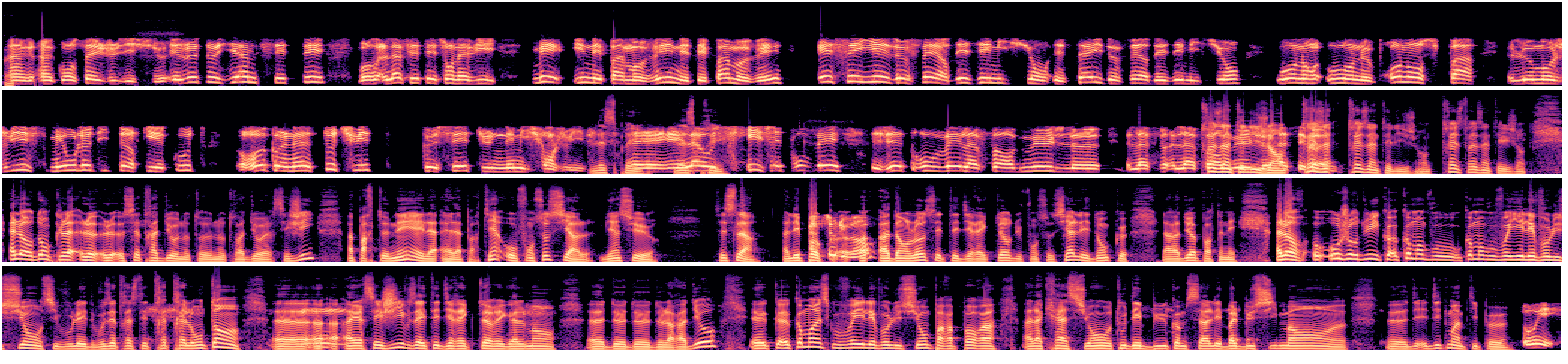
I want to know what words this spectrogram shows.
un, conseil judicieux. Et le deuxième, c'était, bon, là c'était son avis, mais il n'est pas mauvais, il n'était pas mauvais. Essayez de faire des émissions, essaye de faire des émissions où on, où on ne prononce pas le mot juif, mais où l'auditeur qui écoute reconnaisse tout de suite que c'est une émission juive. L'esprit. Et, là aussi, j'ai trouvé, j'ai trouvé la formule, euh, la, la très formule intelligente, très, très, intelligente, très très intelligente. Alors donc cette radio, notre notre radio RCJ appartenait, elle, elle appartient au Fonds social, bien sûr. C'est cela. À l'époque, Adam Loss était directeur du Fonds social et donc euh, la radio appartenait. Alors aujourd'hui, comment vous comment vous voyez l'évolution, si vous voulez? Vous êtes resté très très longtemps euh, à, RCJ, vous avez été directeur également euh, de, de, la radio. comment est-ce que vous voyez l'évolution par rapport à, à, la création, au tout début, comme ça, les balbutiements Dites-moi un petit peu. Oui.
